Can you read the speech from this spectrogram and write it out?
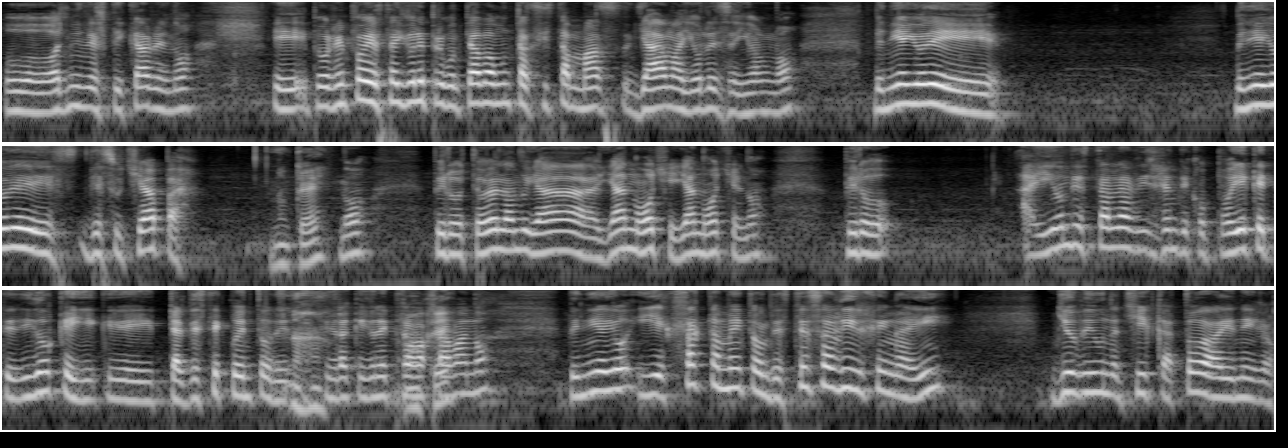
o algo inexplicable, ¿no? Eh, por ejemplo, esta, yo le preguntaba a un taxista más ya mayor del señor, ¿no? Venía yo de. Venía yo de, de Suchiapa. Ok. ¿No? Pero te voy hablando ya, ya noche, ya noche, ¿no? Pero ahí donde está la Virgen de Copoye, que te digo que, tal vez te cuento de la señora que yo le trabajaba, ¿no? Venía yo y exactamente donde está esa Virgen ahí, yo vi una chica toda de negro,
